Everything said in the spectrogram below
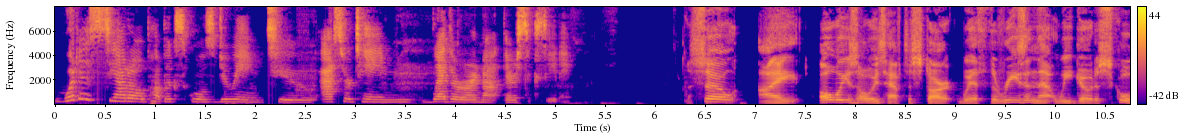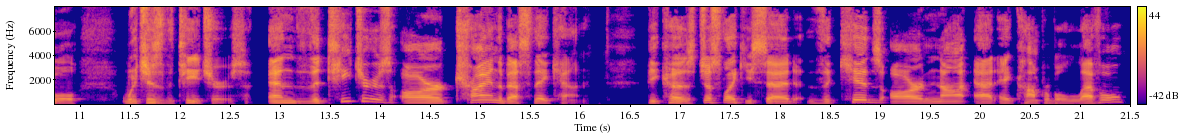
What is Seattle Public Schools doing to ascertain whether or not they're succeeding? So I always, always have to start with the reason that we go to school, which is the teachers. And the teachers are trying the best they can because, just like you said, the kids are not at a comparable level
